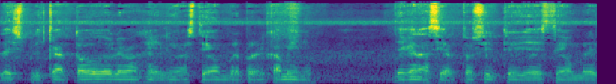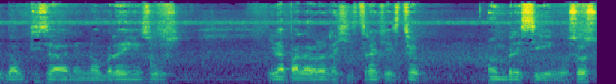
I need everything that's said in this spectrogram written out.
le explica todo el Evangelio a este hombre por el camino. Llegan a cierto sitio y este hombre es bautizado en el nombre de Jesús y la palabra registra que este hombre sigue gozoso.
